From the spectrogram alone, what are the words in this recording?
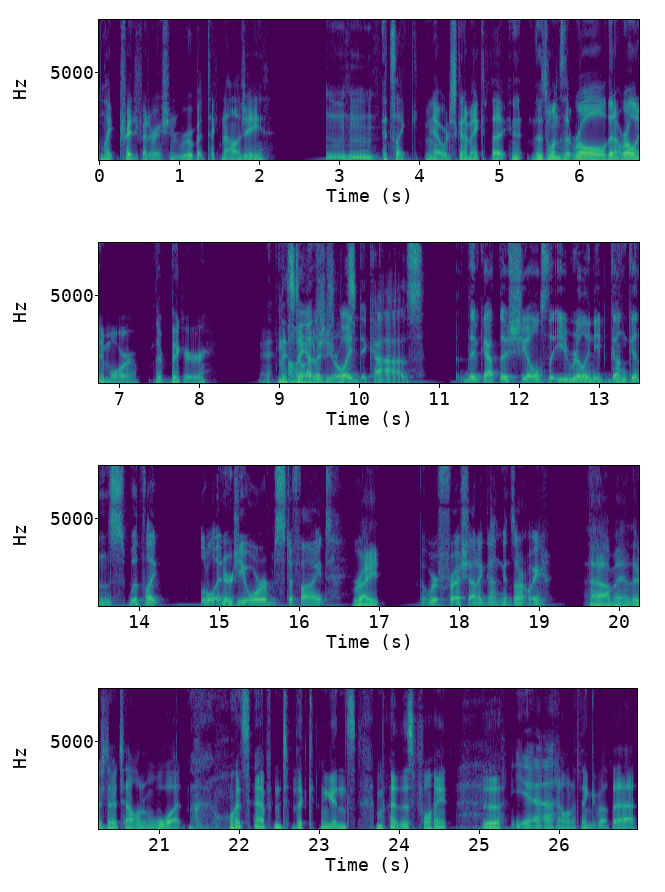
like Trade Federation robot technology. Mm-hmm. It's like you know we're just gonna make the those ones that roll. They don't roll anymore. They're bigger, and they Oh still yeah, have the shields. droidekas. They've got those shields that you really need Gungans with like little energy orbs to fight. right? But we're fresh out of Gungans, aren't we? Oh man, there's no telling what what's happened to the Gungans by this point. Ugh, I don't want to think about that.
